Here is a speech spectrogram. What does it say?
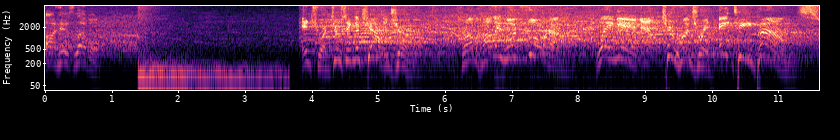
on his level. Introducing the challenger from Hollywood, Florida, weighing in at 218 pounds,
